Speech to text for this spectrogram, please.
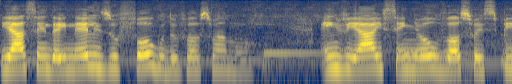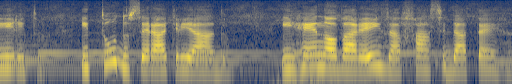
e acendei neles o fogo do vosso amor. Enviai, Senhor, o vosso Espírito, e tudo será criado, e renovareis a face da terra.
